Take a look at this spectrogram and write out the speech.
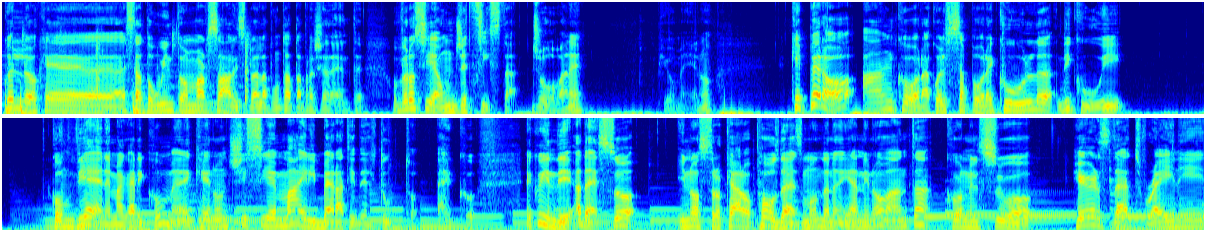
quello che è stato Winton Marsalis per la puntata precedente, ovvero sia un jazzista giovane, più o meno, che però ha ancora quel sapore cool di cui conviene magari con me che non ci si è mai liberati del tutto. Ecco. E quindi adesso il nostro caro Paul Desmond negli anni 90 con il suo Here's That Rainy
